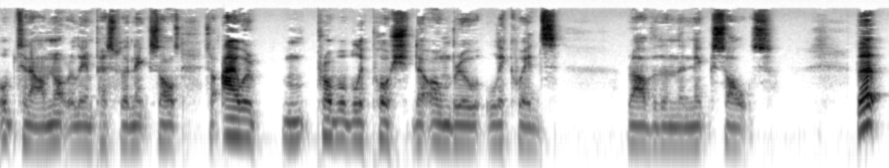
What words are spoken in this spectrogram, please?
up to now, I'm not really impressed with the Nic Salts. So I would probably push the Ohm Brew liquids rather than the Nic Salts. But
